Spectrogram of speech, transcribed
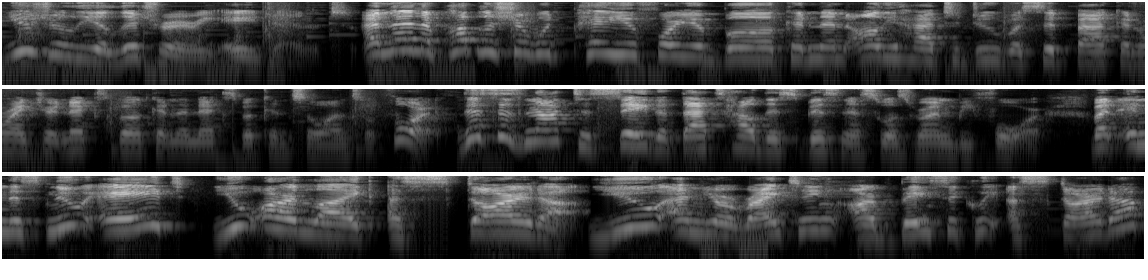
usually a literary agent. And then a publisher would pay you for your book, and then all you had to do was sit back and write your next book and the next book and so on and so forth. This is not to say that that's how this business was run before, but in this new age, you are like a startup. You and your writing are basically a startup,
